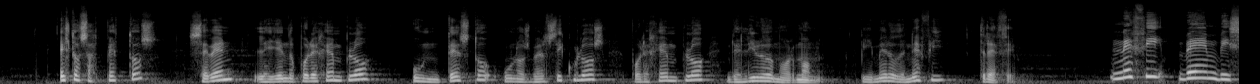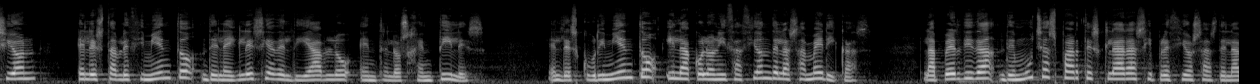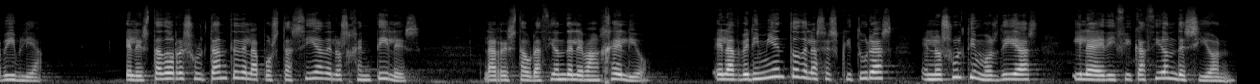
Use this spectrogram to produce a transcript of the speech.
Estos aspectos se ven leyendo, por ejemplo, un texto, unos versículos, por ejemplo, del libro de Mormón, primero de Nefi 13. Nefi ve en visión el establecimiento de la iglesia del diablo entre los gentiles, el descubrimiento y la colonización de las Américas, la pérdida de muchas partes claras y preciosas de la Biblia, el estado resultante de la apostasía de los gentiles, la restauración del Evangelio, el advenimiento de las Escrituras en los últimos días y la edificación de Sión.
